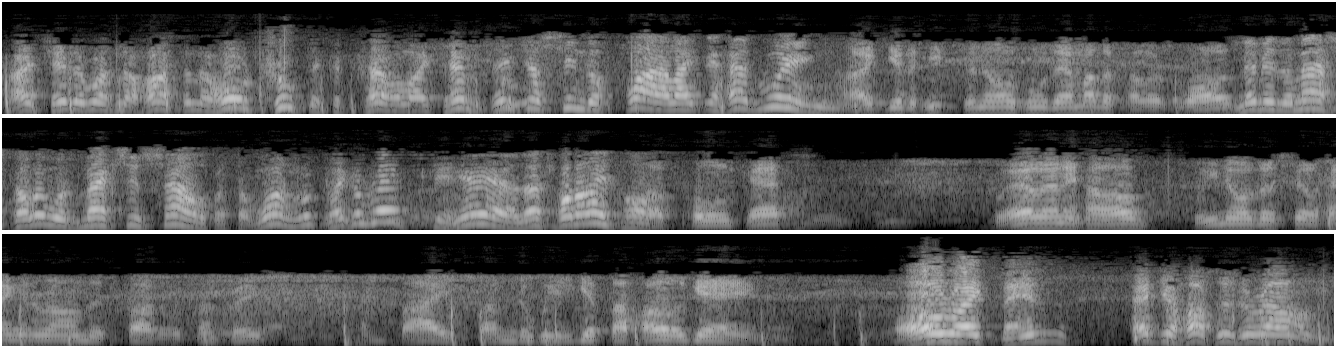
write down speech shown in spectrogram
I'd say there wasn't a horse in the whole troop that could travel like them. They just seemed to fly like they had wings. I'd give a heap to know who them other fellows was. Maybe the masked fellow was Max himself. But the one looked like a redskin. Yeah, that's what I thought. The polecats. Well, anyhow, we know they're still hanging around this part of the country. And by thunder, we'll get the whole gang. All right, men. Head your horses around.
